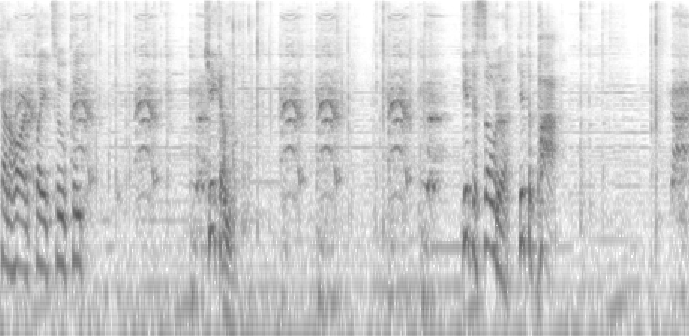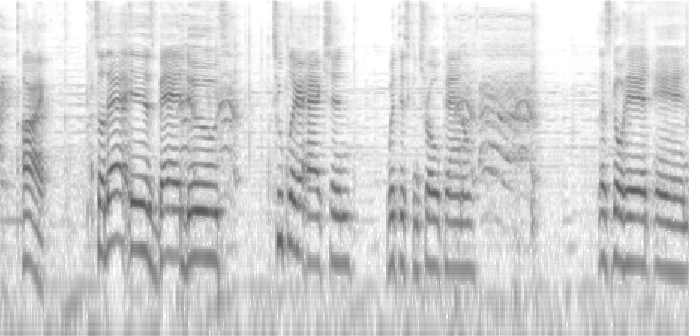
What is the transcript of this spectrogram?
Kind of hard to play. Please kick him. Get the soda. Get the pop. All right. So that is Bad Dudes. Two-player action with this control panel. Let's go ahead and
